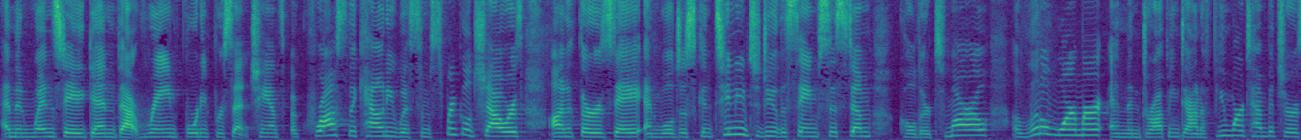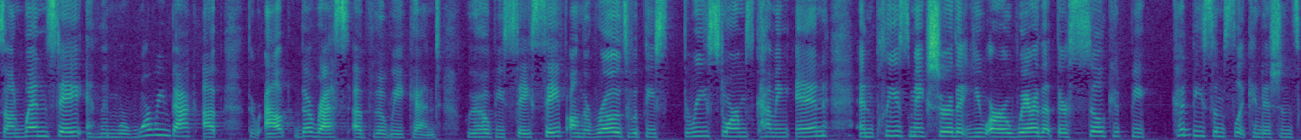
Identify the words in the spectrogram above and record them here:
And then Wednesday again, that rain 40% chance across the county with some sprinkled showers on Thursday, and we'll just continue to do the same system. Colder tomorrow, a little warmer, and then dropping down a few more temperatures on Wednesday, and then we're warming back up throughout the rest of the weekend. We hope you stay safe on the roads with these three storms coming in, and please make sure that you are aware that there still could be could be some slick conditions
